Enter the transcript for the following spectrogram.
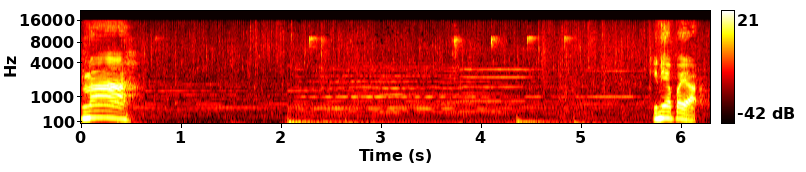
Nah, ini apa ya?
